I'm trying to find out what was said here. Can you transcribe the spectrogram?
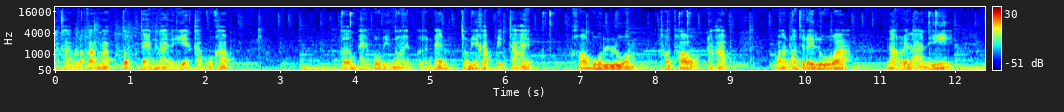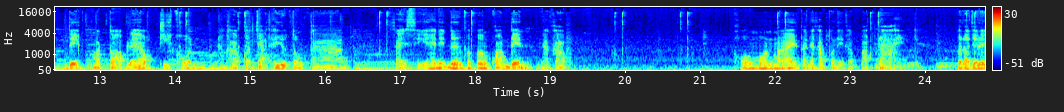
นะครับ เราก็มาตกแต่งรายละเอียดครับครูครับ เพิ่มแผนภูมิอีกหน่อยเผินแผนตรงนี้ครับปิดท้ายข้อมูลรวม total นะครับ ว่าเราจะได้รู้ว่าณเวลานี้เด็กมาตอบแล้วกี่คนนะครับ ก็จัดให้อยู่ตรงกลาง ใส่สีให้นิดนึงเพื่อเพิ่มความเด่นนะครับ โค้งมนไหมกันนะครับตัวนี้ก็ปรับได้ เพื่อเราจะได้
